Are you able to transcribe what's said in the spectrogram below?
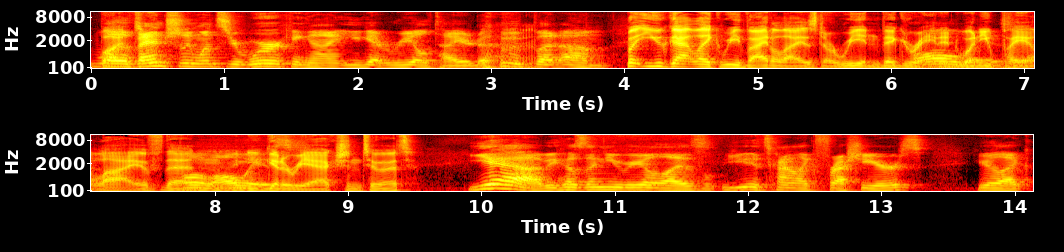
well but, eventually once you're working on it you get real tired of it but um but you got like revitalized or reinvigorated when you play yeah. it live. Then Oh, you get a reaction to it. Yeah because then you realize it's kind of like fresh ears. You're like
